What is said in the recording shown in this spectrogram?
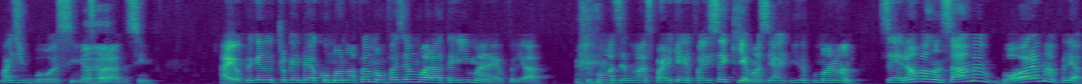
Mais de boa, assim, as Aham. paradas, assim. Aí eu pegando, trocando ideia com o mano lá, falei, mano, vamos fazer um barato aí, mano. Aí eu falei, ah, tipo, vamos fazer umas partes que faz isso aqui. Eu a revista pro mano, mano. Serão, vai lançar, mano? Bora, mano. Eu Falei, ó.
